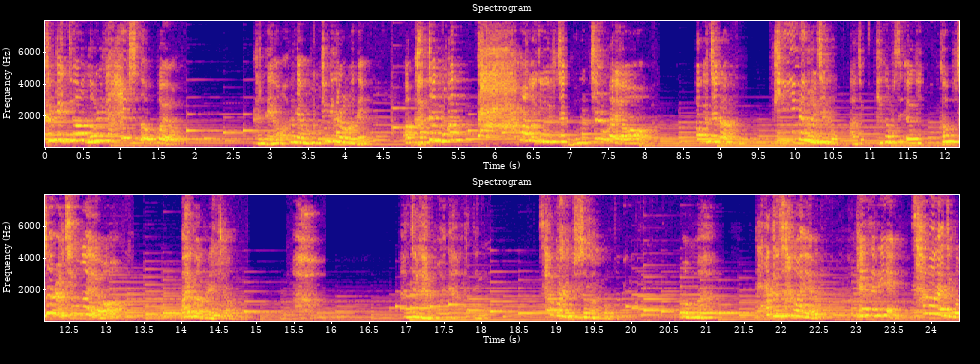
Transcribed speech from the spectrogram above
그렇게 뛰어놀게 할 수도 없고요. 근데요, 그냥 하고 있는데 아, 갑자기 뭐가 딱 와가지고 제 눈을 치는 거예요. 하고 제가 비명을 지르고 아주 기가 없어 여기 급소를 친 거예요. 마이가 그랬죠. 한절날 뭐냐 그랬더니 사과를 주워갖고 엄마 내가 그 사과예요. 걔들이 사과 가지고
